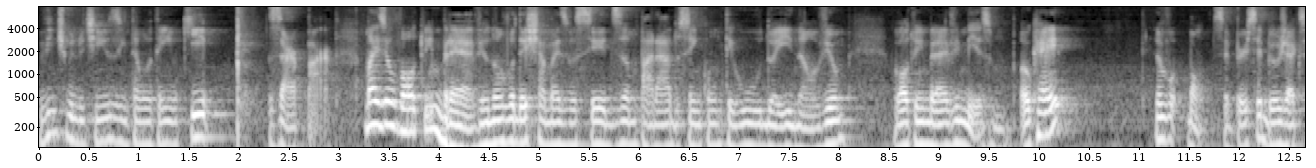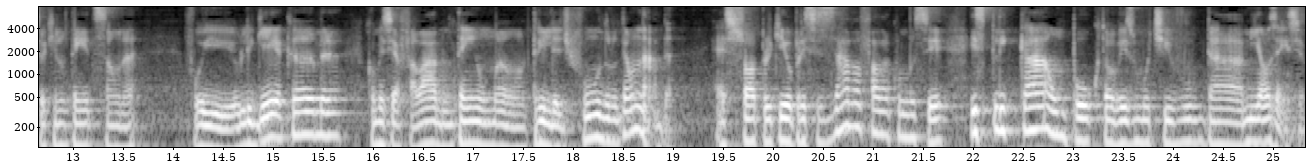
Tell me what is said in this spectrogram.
20 minutinhos, então eu tenho que zarpar. Mas eu volto em breve, eu não vou deixar mais você desamparado sem conteúdo aí não, viu? Volto em breve mesmo, ok? Vou... Bom, você percebeu já que isso aqui não tem edição, né? Foi, eu liguei a câmera, comecei a falar, não tem uma, uma trilha de fundo, não tem nada. É só porque eu precisava falar com você, explicar um pouco talvez o motivo da minha ausência.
